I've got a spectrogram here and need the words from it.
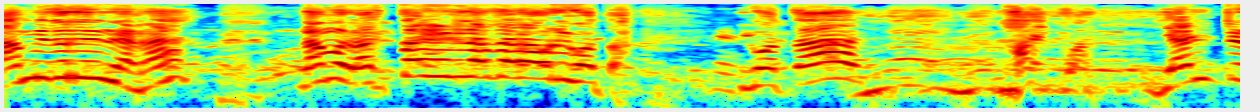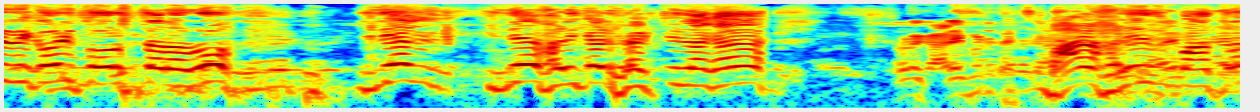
ನಮ್ಮ ಇದರಿಂದೇನ ನಮ್ಮ ರಕ್ತ ಹಿಡ್ಲತ್ತಾರ ಅವ್ರು ಇವತ್ತ ಇವತ್ತ ಎಂಟು ರಿಕವರಿ ತೋರಿಸ್ತಾರ ಅವರು. ಇದೇ ಇದೇ ಹಳಿಗೇಡ್ ಫ್ಯಾಕ್ಟ್ರಿದಾಗ ಭಾಳ ಹಳಿ ಮಾತು.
